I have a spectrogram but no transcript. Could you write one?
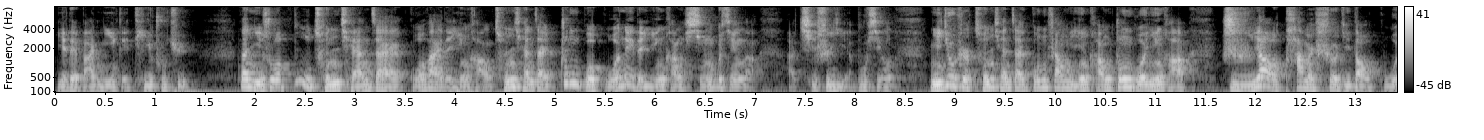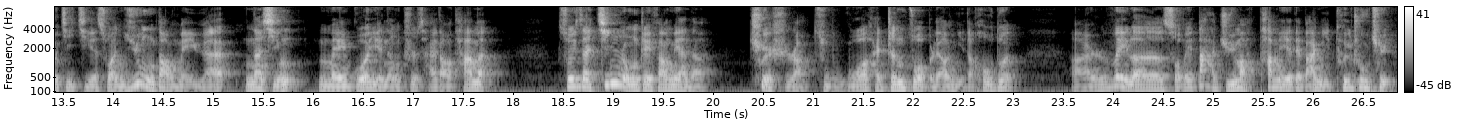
也得把你给踢出去。那你说不存钱在国外的银行，存钱在中国国内的银行行不行呢？啊，其实也不行。你就是存钱在工商银行、中国银行，只要他们涉及到国际结算用到美元，那行，美国也能制裁到他们。所以在金融这方面呢，确实啊，祖国还真做不了你的后盾啊。为了所谓大局嘛，他们也得把你推出去，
